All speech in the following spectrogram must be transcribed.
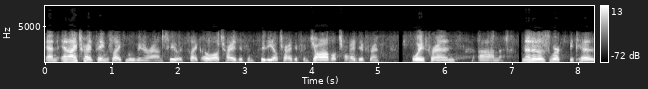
and and I tried things like moving around too. It's like, oh, I'll try a different city, I'll try a different job, I'll try a different boyfriend. Um, none of those worked because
